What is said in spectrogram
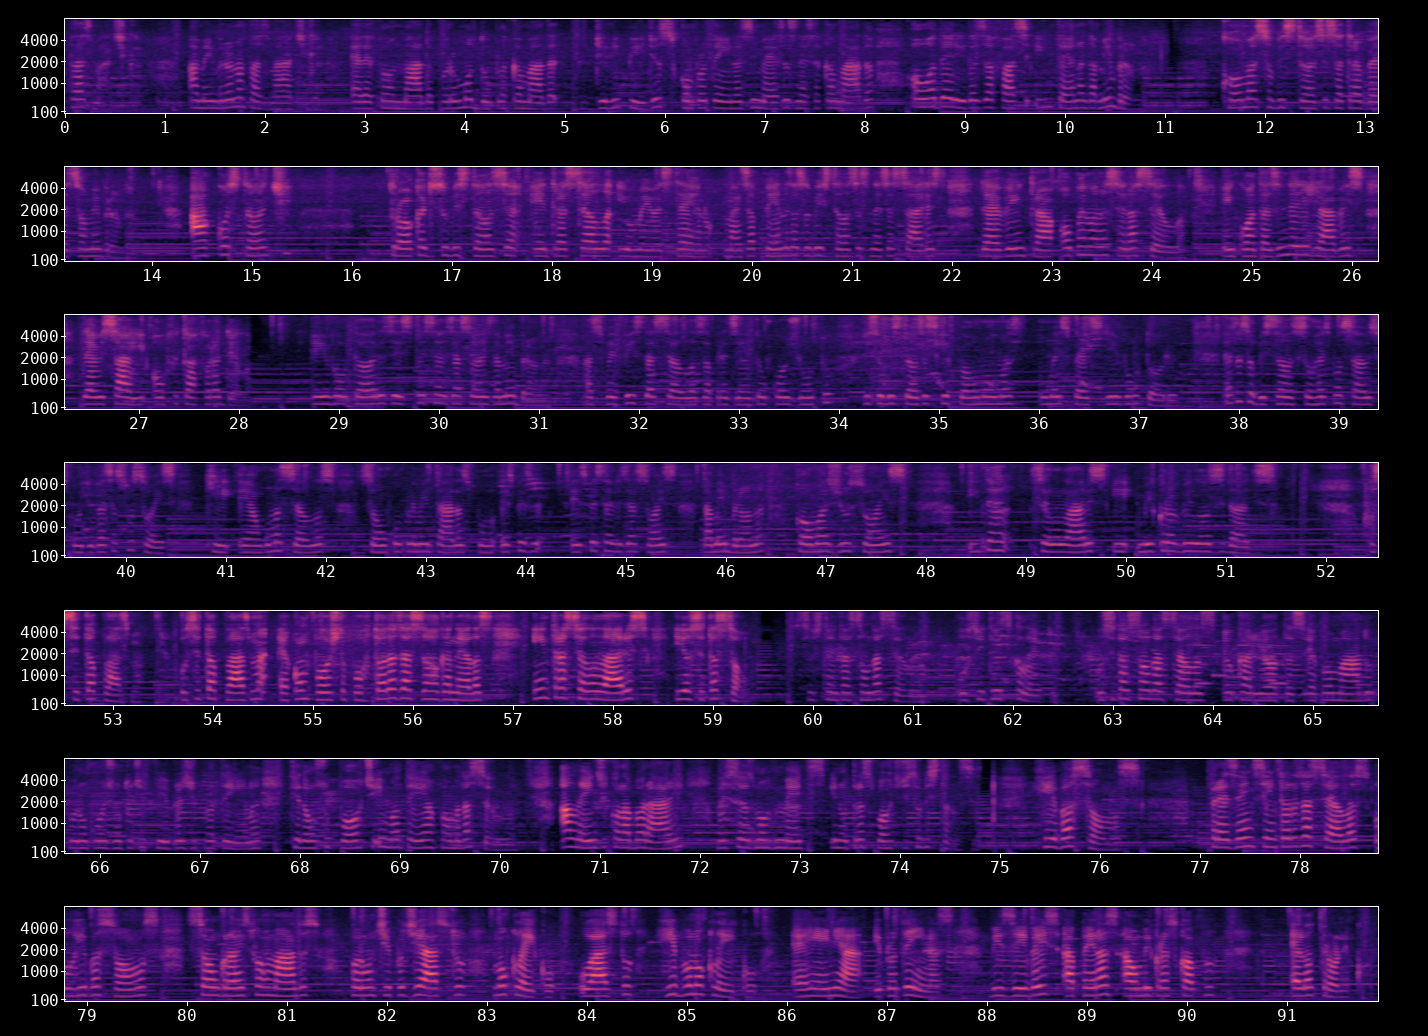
plasmática. A membrana plasmática ela é formada por uma dupla camada de lipídios com proteínas imersas nessa camada ou aderidas à face interna da membrana. Como as substâncias atravessam a membrana? A constante troca de substância entre a célula e o meio externo, mas apenas as substâncias necessárias devem entrar ou permanecer na célula, enquanto as indesejáveis devem sair ou ficar fora dela. Envoltórios e especializações da membrana. A superfície das células apresenta um conjunto de substâncias que formam uma, uma espécie de envoltório. Essas substâncias são responsáveis por diversas funções, que, em algumas células, são complementadas por espe especializações da membrana, como as junções intercelulares e microvilosidades. O citoplasma. O citoplasma é composto por todas as organelas intracelulares e o citosol. Sustentação da célula. O citoesqueleto. O citosol das células eucariotas é formado por um conjunto de fibras de proteína que dão suporte e mantêm a forma da célula, além de colaborarem nos seus movimentos e no transporte de substâncias. Ribossomos. Presentes em todas as células, os ribossomos são grãos formados por um tipo de ácido nucleico, o ácido ribonucleico, RNA, e proteínas, visíveis apenas ao microscópio eletrônico.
